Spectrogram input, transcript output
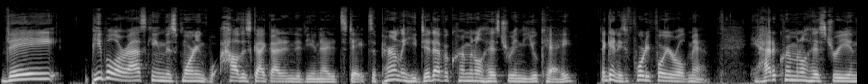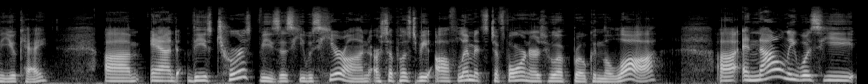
They people are asking this morning how this guy got into the United States. Apparently, he did have a criminal history in the UK. Again, he's a 44 year old man. He had a criminal history in the UK. Um, and these tourist visas he was here on are supposed to be off limits to foreigners who have broken the law. Uh, and not only was he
